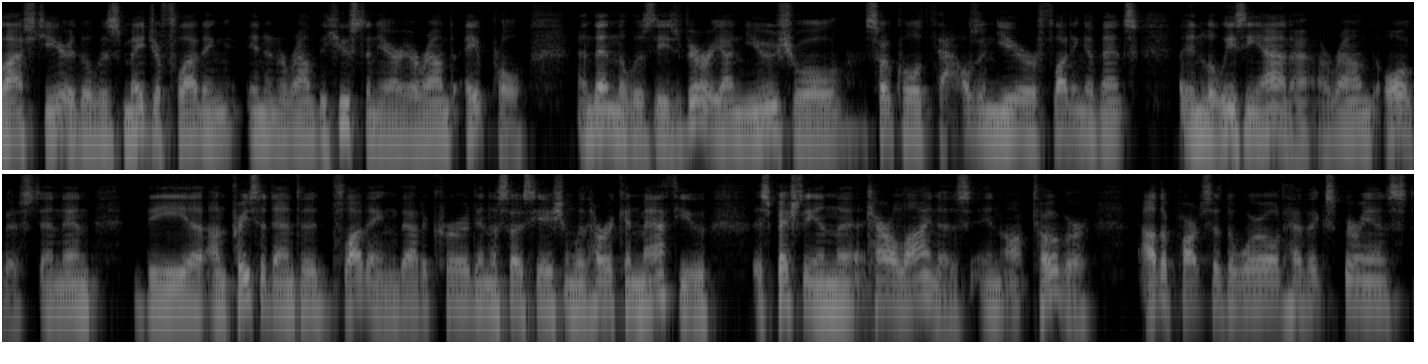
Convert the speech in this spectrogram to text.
Last year, there was major flooding in and around the Houston area around April. And then there was these very unusual so-called thousand-year flooding events in Louisiana around August. And then the uh, unprecedented flooding that occurred in association with Hurricane Matthew, especially in the Carolinas in October. Other parts of the world have experienced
